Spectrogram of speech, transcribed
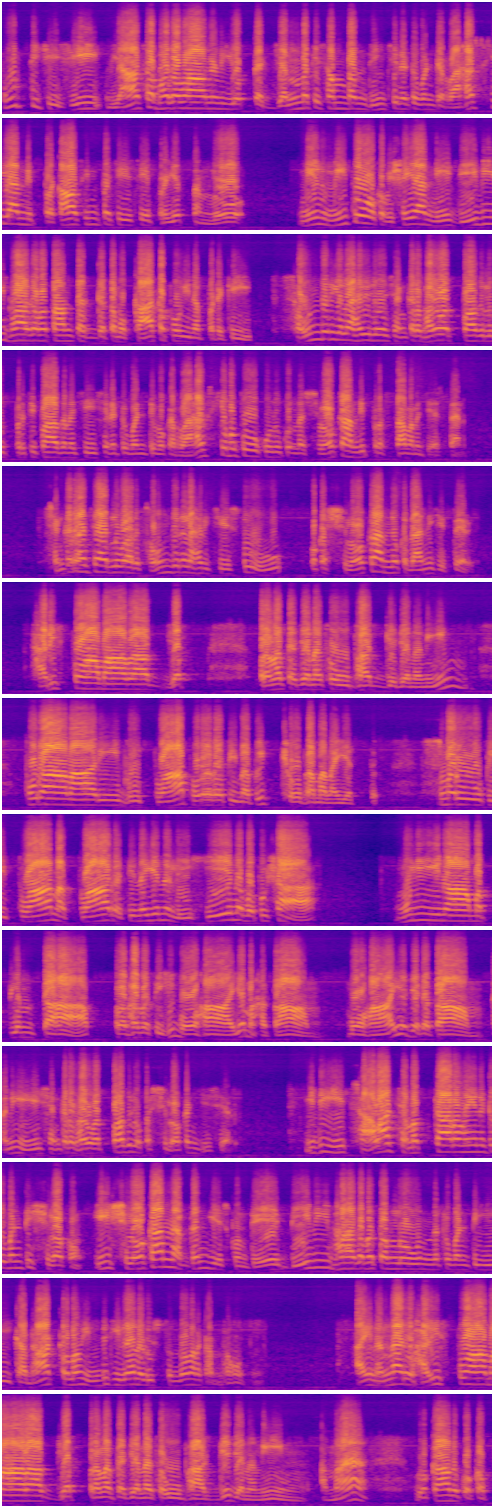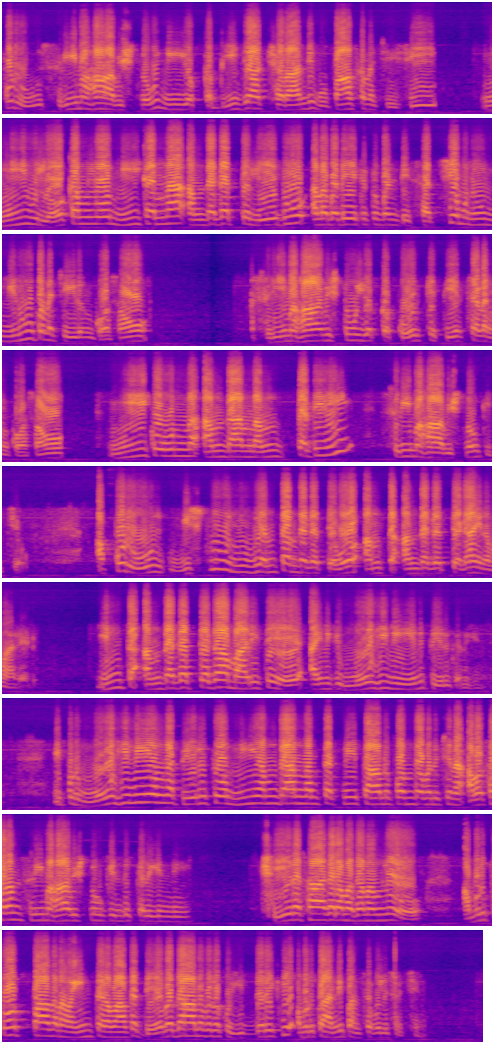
పూర్తి చేసి వ్యాస భగవానుని యొక్క జన్మకి సంబంధించినటువంటి రహస్యాన్ని ప్రకాశింపచేసే ప్రయత్నంలో నేను మీతో ఒక విషయాన్ని దేవీ భాగవతాంతర్గతము కాకపోయినప్పటికీ సౌందర్య లహరిలో శంకర భగవత్పాదులు ప్రతిపాదన చేసినటువంటి ఒక రహస్యముతో కూడుకున్న శ్లోకాన్ని ప్రస్తావన చేస్తాను. శంకరాచార్యులు వారు సౌందర్య లహరి చేస్తూ ఒక శ్లోకాన్ని ఒక దాన్ని చెప్పారు. హరిస్వామారాధ్య ప్రణత జన సౌభాగ్య జననీ పురాణారీ భూత్వా పురరపిమపి క్షోభమనయత్ స్మరోపిత్వా నత్వా రతినయన లేహ్యేన వపుష మునీనామప్యంత ప్రభవతి మోహాయ మహతాం మోహాయ జగతాం అని శంకర భగవత్పాదులు ఒక శ్లోకం చేశారు। ఇది చాలా చమత్కారమైనటువంటి శ్లోకం। ఈ శ్లోకాన్ని అర్థం చేసుకుంటే దేవీ భాగవతంలో ఉన్నటువంటి ఈ కథాక్రమం ఎందుకు ఇలా నడుస్తుందో మనకు అర్థమవుతుంది। ఆయన అన్నారు హరిస్వామారాధ్య ప్రణత జన సౌభాగ్య జననీం. అమ్మా ఒకనకొకప్పుడు శ్రీ మహావిష్ణువు నీ యొక్క బీజాక్షరాన్ని ఉపాసన చేసి నీవు లోకంలో నీకన్నా అందగత్త లేదు అనబడేటటువంటి సత్యమును నిరూపణ చేయడం కోసం శ్రీ మహావిష్ణువు యొక్క కోరిక తీర్చడం కోసం నీకు ఉన్న అందాన్నంతటినీ శ్రీ మహావిష్ణువుకి ఇచ్చావు. అప్పుడు విష్ణువు నువ్వెంత అందగత్తెవో అంత అందగత్తెగా ఆయన మారాడు. ఇంత అందగత్తెగా మారితే ఆయనకి మోహిని అని పేరు కలిగింది. ఇప్పుడు మోహిని అన్న పేరుతో నీ అందాన్నంతటినీ తాను పొందవలసిన అవసరం శ్రీ మహావిష్ణువుకి ఎందుకు కలిగింది? క్షీరసాగర మథనంలో అమృతోత్పాదనం అయిన తర్వాత దేవదానవులకు ఇద్దరికి అమృతాన్ని పంచవలసి వచ్చింది.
